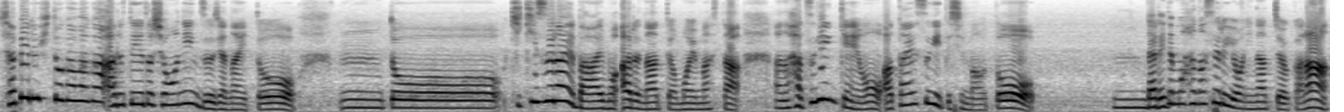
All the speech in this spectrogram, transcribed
喋る人側がある程度少人数じゃないとうんと聞きづらい場合もあるなって思いました。あの発言権を与えすぎてしまうとうん誰でも話せるようになっちゃうから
